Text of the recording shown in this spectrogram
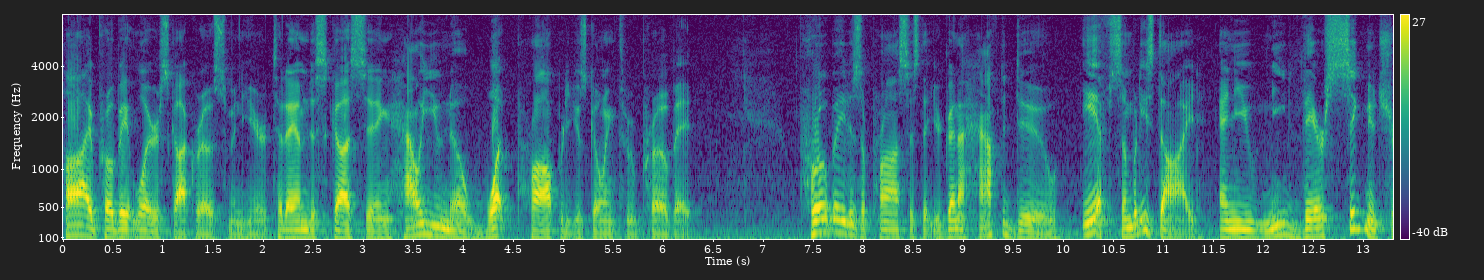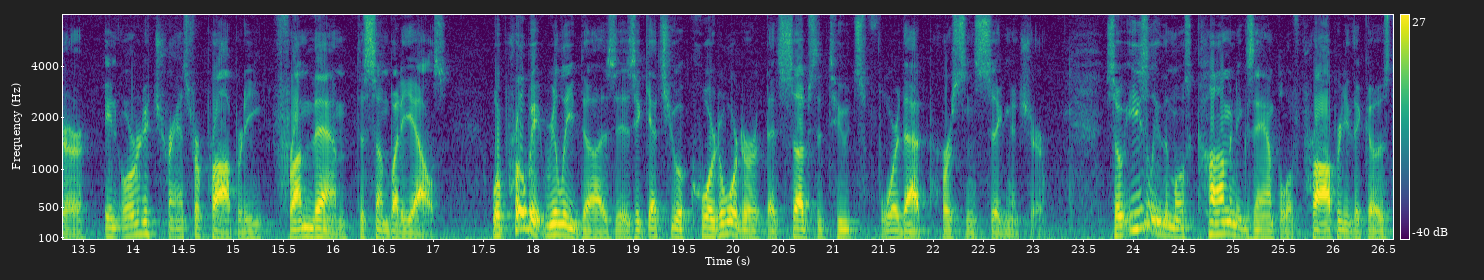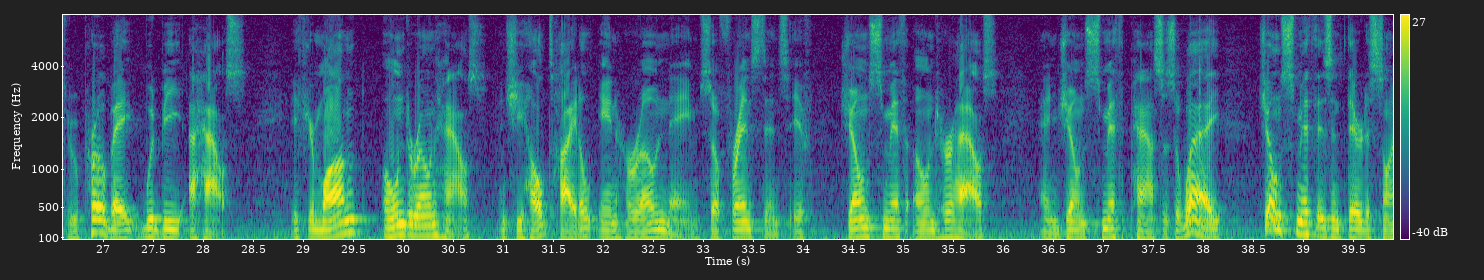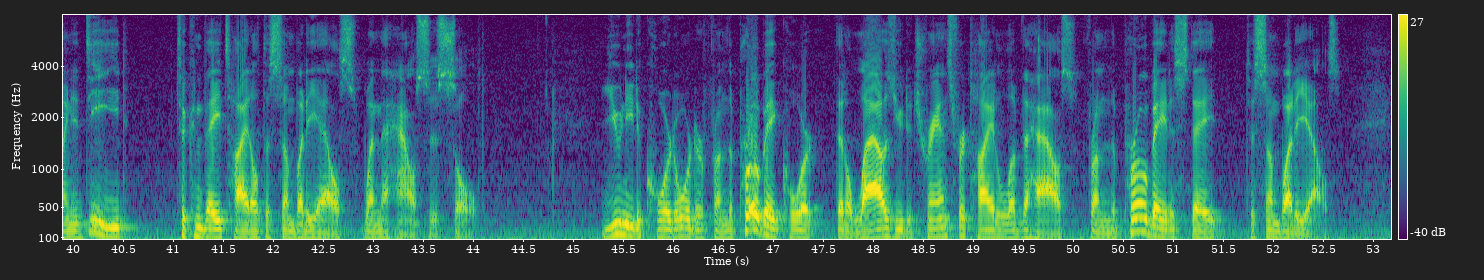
Hi, probate lawyer Scott Grossman here. Today I'm discussing how you know what property is going through probate. Probate is a process that you're going to have to do if somebody's died and you need their signature in order to transfer property from them to somebody else. What probate really does is it gets you a court order that substitutes for that person's signature. So easily the most common example of property that goes through probate would be a house. If your mom owned her own house and she held title in her own name, so for instance, if Joan Smith owned her house and Joan Smith passes away, Joan Smith isn't there to sign a deed to convey title to somebody else when the house is sold. You need a court order from the probate court that allows you to transfer title of the house from the probate estate to somebody else.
